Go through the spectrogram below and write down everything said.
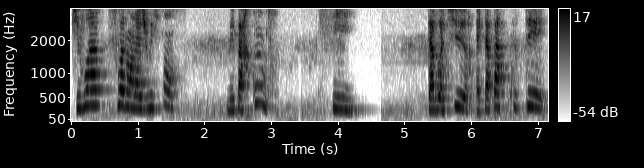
tu vois, sois dans la jouissance. Mais par contre, si ta voiture, elle t'a pas coûté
